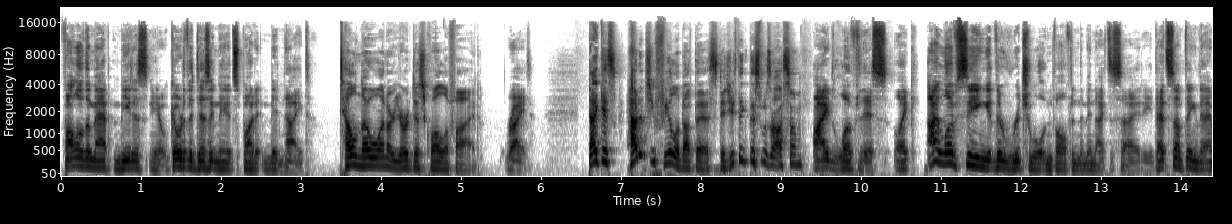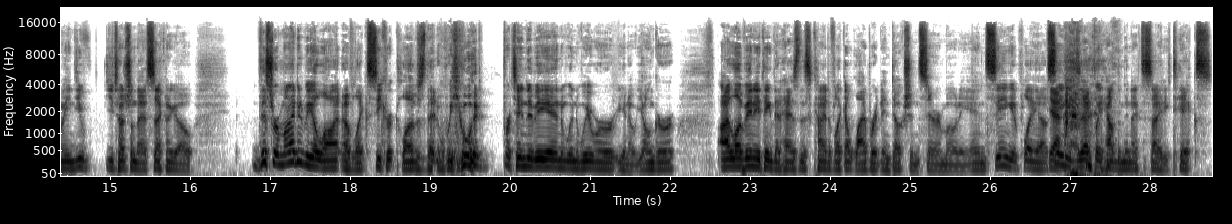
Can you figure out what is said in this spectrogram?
"Follow the map, meet us, you know, go to the designated spot at midnight." Tell no one or you're disqualified. Right. Dykus, how did you feel about this? Did you think this was awesome? I loved this. Like, I love seeing the ritual involved in the Midnight Society. That's something that I mean, you you touched on that a second ago. This reminded me a lot of like secret clubs that we would pretend to be in when we were, you know, younger. I love anything that has this kind of like elaborate induction ceremony and seeing it play out, Yeah. seeing exactly how the Midnight Society ticks,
